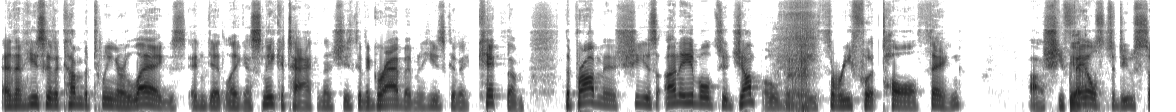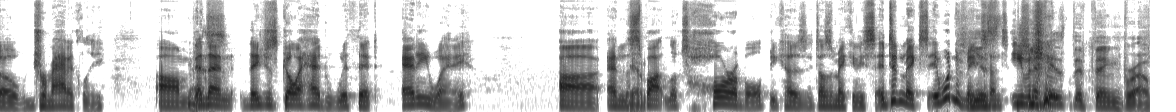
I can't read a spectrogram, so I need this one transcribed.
and then he's going to come between her legs and get like a sneak attack, and then she's going to grab him and he's going to kick them. The problem is she is unable to jump over a three foot tall thing. Uh, she Yeah. fails to do so dramatically, um, Yes. and then they just go ahead with it anyway. Uh, and the Yeah. spot looks horrible because it doesn't make any sense. It didn't make. It wouldn't have made is- sense even if it, the thing, bro.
